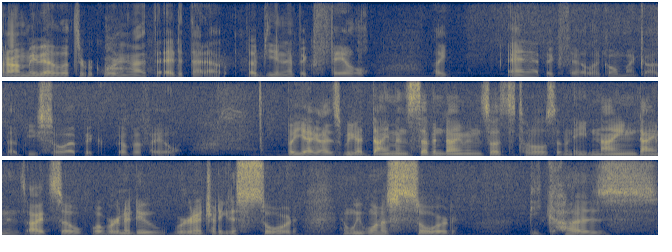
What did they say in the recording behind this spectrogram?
I don't know. Maybe I left it recording. And I have to edit that out. That'd be an epic fail. Like, an epic fail. Like, oh my god. That'd be so epic of a fail. But yeah, guys, we got diamonds, seven diamonds, so that's a total of seven, eight, nine diamonds. Alright, so what we're going to do, we're going to try to get a sword. And we want a sword because,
